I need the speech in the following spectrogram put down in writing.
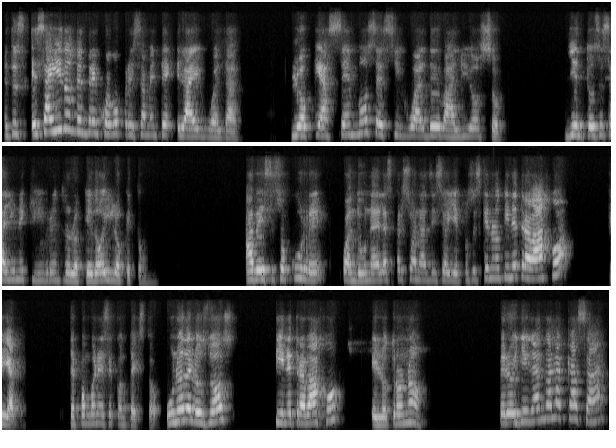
Entonces, es ahí donde entra en juego precisamente la igualdad. Lo que hacemos es igual de valioso y entonces hay un equilibrio entre lo que doy y lo que tomo. A veces ocurre cuando una de las personas dice, oye, pues es que no tiene trabajo, fíjate, te pongo en ese contexto. Uno de los dos tiene trabajo, el otro no. Pero llegando a la casa,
